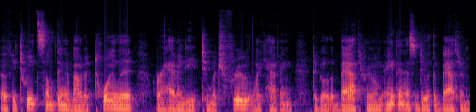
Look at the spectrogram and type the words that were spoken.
If he tweets something about a toilet or having to eat too much fruit, like having to go to the bathroom, anything that has to do with the bathroom,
